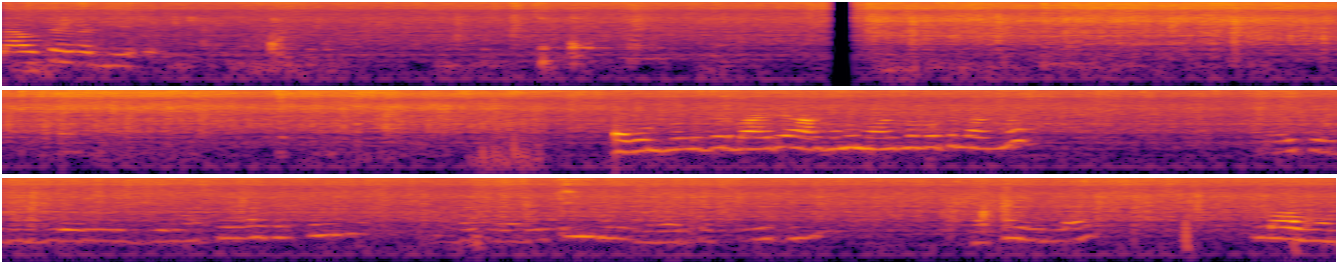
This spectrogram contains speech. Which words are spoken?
লাউটা এবার দিয়ে দেবো। লবণ হলুদের বাইরে আর কোনো মশলা কত লাগবে? মশলাটা করতে লবণ।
